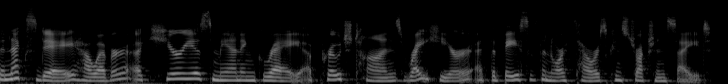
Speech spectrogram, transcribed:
The next day, however, a curious man in gray approached Hans right here at the base of the North Tower's construction site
